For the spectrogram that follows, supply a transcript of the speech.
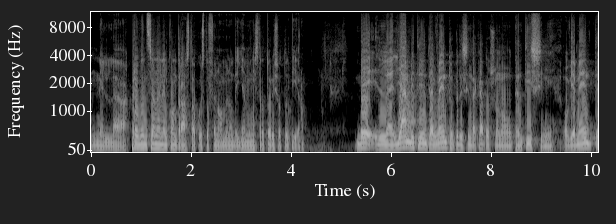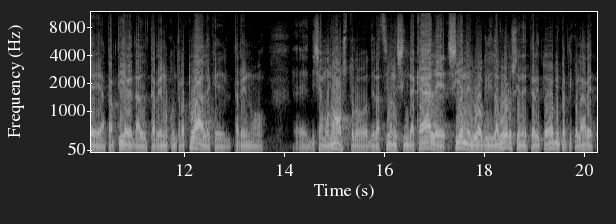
nella prevenzione e nel contrasto a questo fenomeno degli amministratori sotto tiro. Beh, gli ambiti di intervento per il sindacato sono tantissimi, ovviamente a partire dal terreno contrattuale, che è il terreno eh, diciamo nostro, dell'azione sindacale, sia nei luoghi di lavoro sia nei territori, in particolare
